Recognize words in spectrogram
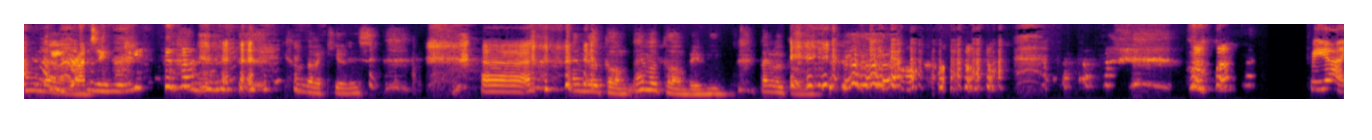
Begrudgingly. Come down, Achilles. Uh... Time will come. Time will come, baby. Time will come. But yeah,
